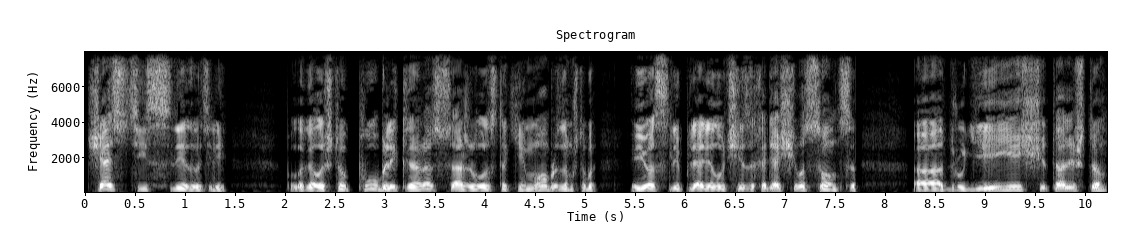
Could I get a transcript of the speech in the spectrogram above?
Часть исследователей полагала, что публика рассаживалась таким образом, чтобы ее ослепляли лучи заходящего солнца, а другие считали, что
